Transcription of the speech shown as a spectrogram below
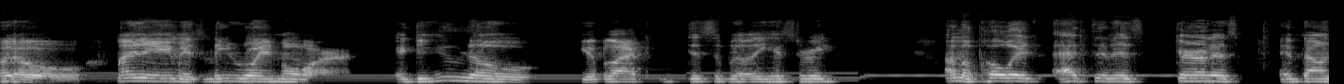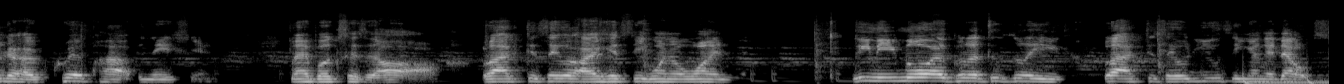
Hello, my name is Leroy Moore, and do you know your Black disability history? I'm a poet, activist, journalist, and founder of Krip-Hop Nation. My book says it all. Black Disabled Art History 101. We need more politically black disabled youth and young adults.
